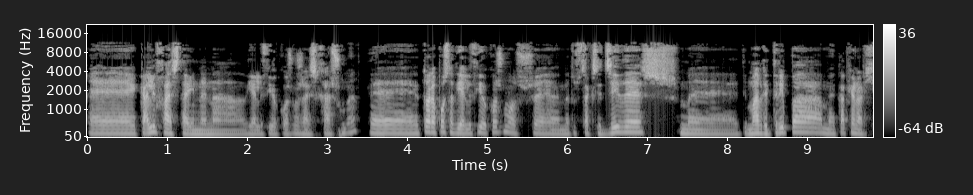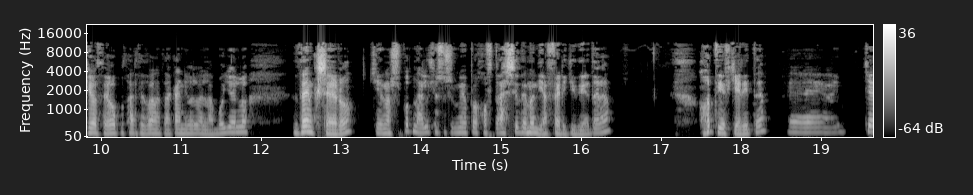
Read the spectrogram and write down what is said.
Ε, καλή φάση θα είναι να διαλυθεί ο κόσμος, να ησυχάσουμε. Ε, τώρα πώς θα διαλυθεί ο κόσμος ε, με τους ταξιτζίδες, με τη μαύρη τρύπα, με κάποιον αρχαίο θεό που θα έρθει εδώ να τα κάνει όλα λαμπόγιαλο. Δεν ξέρω και να σου πω την αλήθεια στο σημείο που έχω φτάσει δεν με ενδιαφέρει και ιδιαίτερα. Ό,τι ευκαιρείτε. Ε, και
